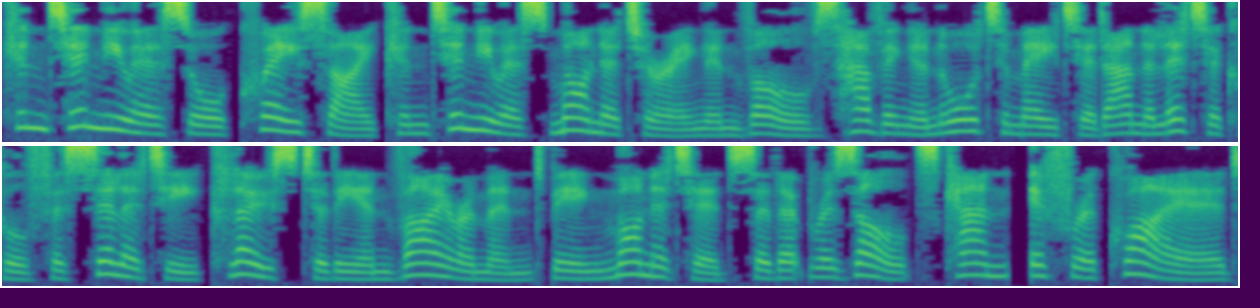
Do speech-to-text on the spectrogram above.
Continuous or quasi-continuous monitoring involves having an automated analytical facility close to the environment being monitored so that results can, if required,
